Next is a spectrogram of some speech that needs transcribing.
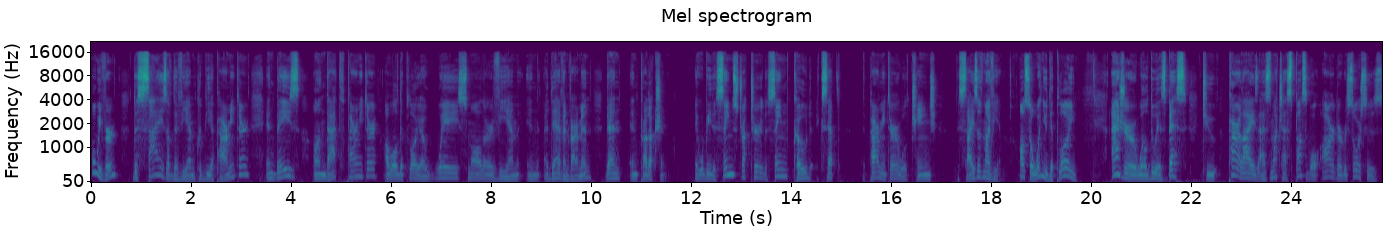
However, the size of the VM could be a parameter, and based on that parameter, I will deploy a way smaller VM in a dev environment than in production. It will be the same structure, the same code, except the parameter will change the size of my VM. Also, when you deploy, Azure will do its best to parallelize as much as possible all the resources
